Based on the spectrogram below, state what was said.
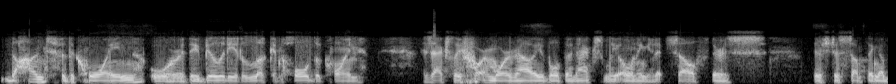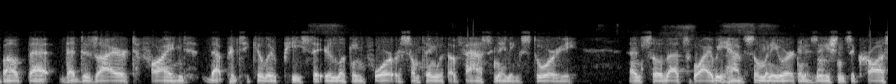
the hunt for the coin or the ability to look and hold the coin is actually far more valuable than actually owning it itself. There's there's just something about that that desire to find that particular piece that you're looking for or something with a fascinating story and so that's why we have so many organizations across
